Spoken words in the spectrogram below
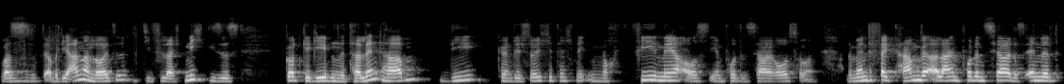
Was ist, aber die anderen Leute, die vielleicht nicht dieses gottgegebene Talent haben, die können durch solche Techniken noch viel mehr aus ihrem Potenzial rausholen. Und im Endeffekt haben wir alle ein Potenzial, das endet,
